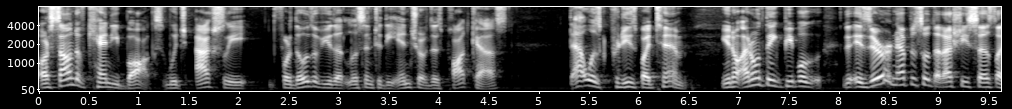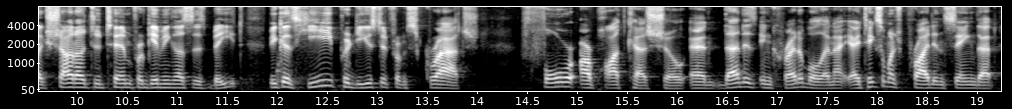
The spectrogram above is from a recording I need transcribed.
or sound of Candy Box, which actually, for those of you that listen to the intro of this podcast, that was produced by Tim. You know, I don't think people. Is there an episode that actually says like shout out to Tim for giving us this beat because he produced it from scratch for our podcast show, and that is incredible. And I, I take so much pride in saying that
